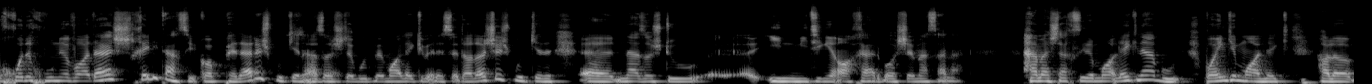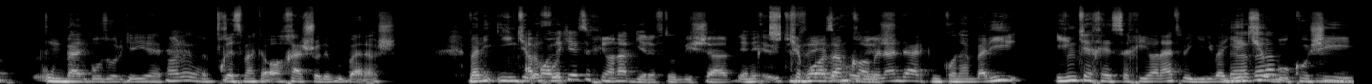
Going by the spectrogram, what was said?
خود خونوادش خیلی تقصیر کار پدرش بود که نذاشته بود به مالک برسه. داداشش بود که نذاشت تو این میتینگ آخر باشه مثلا. همش تقصیر مالک نبود. با اینکه مالک حالا اون بد بزرگه آره. قسمت آخر شده بود براش. ولی این که به خود... خیانت گرفته بود بیشتر. یعنی که بازم کاملا درک می‌کنم. ولی این که خصه خیانت بگیری و یکی رو بکشی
